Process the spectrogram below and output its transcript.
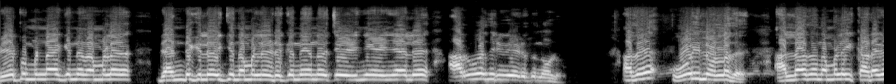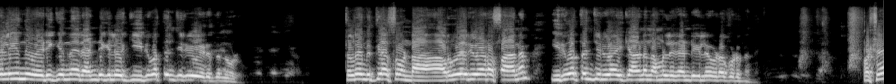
വേപ്പ് മിണ്ണാക്കിന് നമ്മൾ രണ്ട് കിലോയ്ക്ക് നമ്മൾ എടുക്കുന്നതെന്ന് വെച്ച് കഴിഞ്ഞു കഴിഞ്ഞാൽ അറുപത് രൂപ എടുക്കുന്നുള്ളൂ. അത് ഓയിലുള്ളത് അല്ലാതെ നമ്മൾ ഈ കടകളിൽ നിന്ന് മേടിക്കുന്ന രണ്ട് കിലോയ്ക്ക് ഇരുപത്തഞ്ച് രൂപ എടുക്കുന്നുള്ളൂ. ഇത്രയും വ്യത്യാസം ഉണ്ട് അറുപത് രൂപയുടെ സാധനം ഇരുപത്തഞ്ച് രൂപയ്ക്കാണ് നമ്മൾ രണ്ട് കിലോ ഇവിടെ കൊടുക്കുന്നത്. പക്ഷെ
